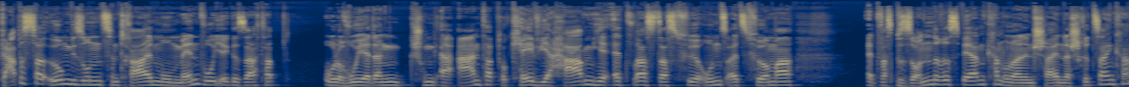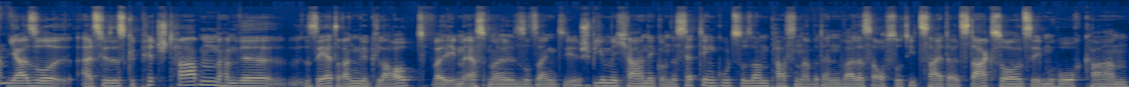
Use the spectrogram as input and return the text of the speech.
Gab es da irgendwie so einen zentralen Moment, wo ihr gesagt habt, oder wo ihr dann schon erahnt habt, okay, wir haben hier etwas, das für uns als Firma etwas Besonderes werden kann oder ein entscheidender Schritt sein kann? Ja, also als wir das gepitcht haben, haben wir sehr dran geglaubt, weil eben erstmal sozusagen die Spielmechanik und das Setting gut zusammenpassen, aber dann war das auch so die Zeit, als Dark Souls eben hochkam,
